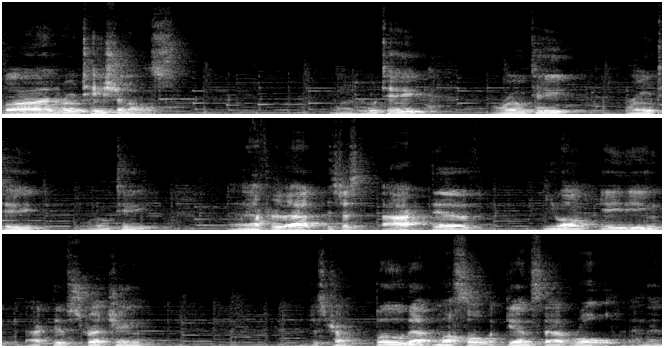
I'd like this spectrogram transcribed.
fun rotationals. rotate, rotate, rotate, rotate. And after that, it's just active elongating, active stretching. Just trying to bow that muscle against that roll and then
